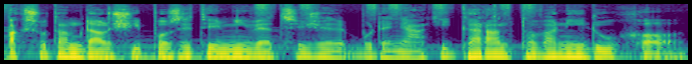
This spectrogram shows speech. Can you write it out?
Pak jsou tam další pozitivní věci, že bude nějaký garantovaný důchod.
